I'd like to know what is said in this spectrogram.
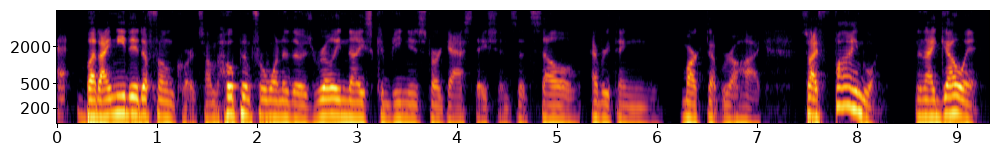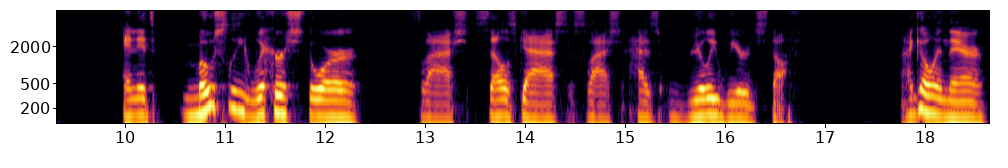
eh, but I needed a phone cord. So I'm hoping for one of those really nice convenience store gas stations that sell everything marked up real high. So I find one and I go in, and it's mostly liquor store slash sells gas slash has really weird stuff. I go in there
